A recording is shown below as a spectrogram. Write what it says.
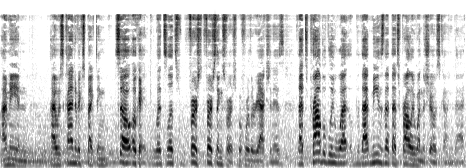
I mean I was kind of expecting. So okay, let's let's first first things first before the reaction is that's probably what that means that that's probably when the show is coming back.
